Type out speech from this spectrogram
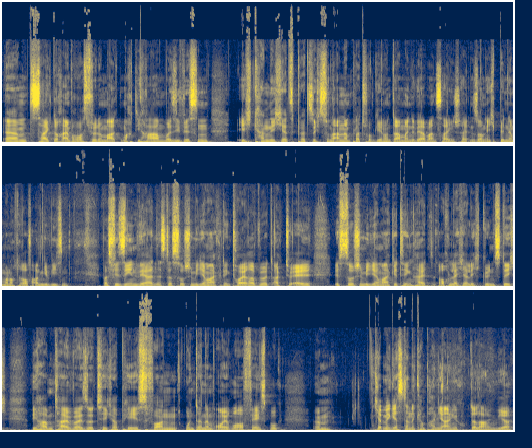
ähm, zeigt auch einfach, was für eine Marktmacht die haben, weil sie wissen, ich kann nicht jetzt plötzlich zu einer anderen Plattform gehen und da meine Werbeanzeigen schalten, sondern ich bin immer noch darauf angewiesen. Was wir sehen werden, ist, dass Social Media Marketing teurer wird. Aktuell ist Social Media Marketing halt auch lächerlich günstig. Wir haben teilweise TKPs von unter einem Euro auf Facebook. Ähm, ich habe mir gestern eine Kampagne angeguckt, da lagen wir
